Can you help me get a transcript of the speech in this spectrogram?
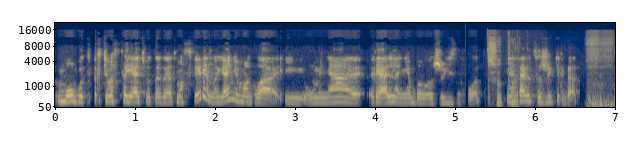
могут противостоять вот этой атмосфере, но я не могла, и у меня реально не было жизни. Вот. Всё Мне нравится жить, ребят.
